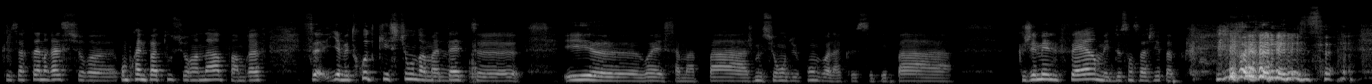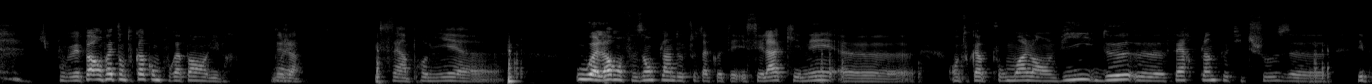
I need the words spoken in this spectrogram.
que certaines restent sur, euh, qu'on prenne pas tout sur un arbre. Enfin bref, il y avait trop de questions dans ma tête euh, et euh, ouais, ça m'a pas. Je me suis rendu compte, voilà, que c'était pas que j'aimais le faire, mais 200 sachets pas plus. Pas plus. je pouvais pas. En fait, en tout cas, qu'on pourrait pas en vivre déjà. C'est un premier. Ou alors en faisant plein d'autres choses à côté. Et c'est là qu'est né, euh, en tout cas pour moi, l'envie de euh, faire plein de petites choses, euh, des- que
